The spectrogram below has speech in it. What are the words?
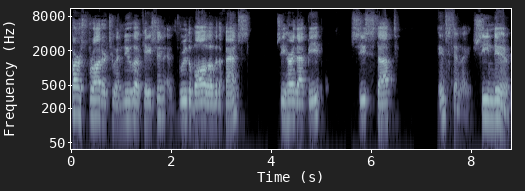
first brought her to a new location and threw the ball over the fence, she heard that beep. She stopped instantly. She knew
